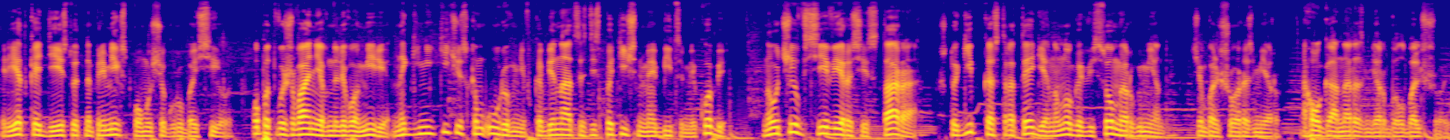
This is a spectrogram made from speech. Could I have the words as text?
редко действует напрямик с помощью грубой силы. Опыт выживания в нулевом мире на генетическом уровне в комбинации с деспотичными амбициями Коби научил все версии Стара, что гибкая стратегия намного весомый аргумент, чем большой размер. А у Гана размер был большой.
